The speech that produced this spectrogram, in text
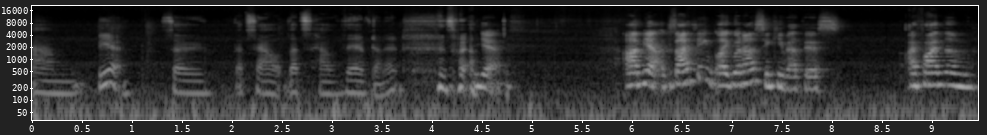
Um, but yeah, so that's how that's how they've done it as well. Yeah. Um, yeah, because I think like when I was thinking about this, I find them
